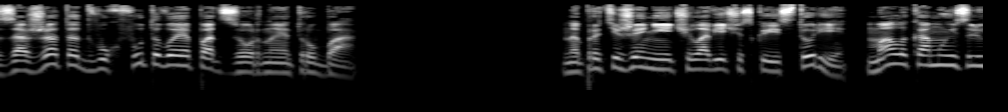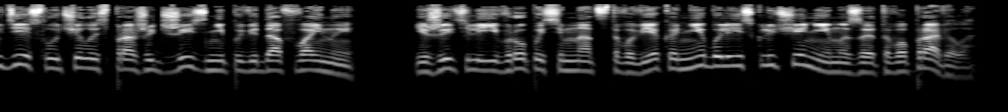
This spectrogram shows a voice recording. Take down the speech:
зажата двухфутовая подзорная труба. На протяжении человеческой истории мало кому из людей случилось прожить жизнь, не повидав войны, и жители Европы 17 века не были исключением из этого правила.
